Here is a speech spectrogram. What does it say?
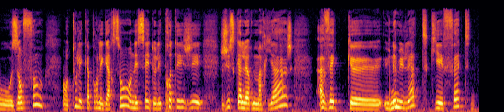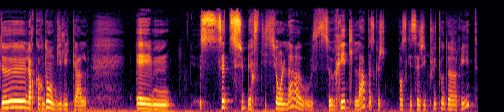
aux enfants, en tous les cas pour les garçons, on essaye de les protéger jusqu'à leur mariage avec euh, une amulette qui est faite de leur cordon ombilical. Et hum, cette superstition-là, ou ce rite-là, parce que je je pense qu'il s'agit plutôt d'un rite,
